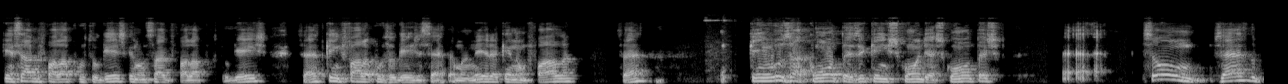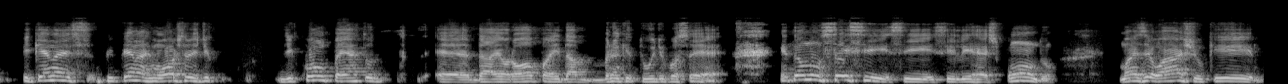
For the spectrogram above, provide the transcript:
quem sabe falar português, quem não sabe falar português, certo? Quem fala português de certa maneira, quem não fala, certo? Quem usa contas e quem esconde as contas. É, são certo? Pequenas, pequenas mostras de, de quão perto é, da Europa e da branquitude você é. Então, não sei se, se, se lhe respondo, mas eu acho que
